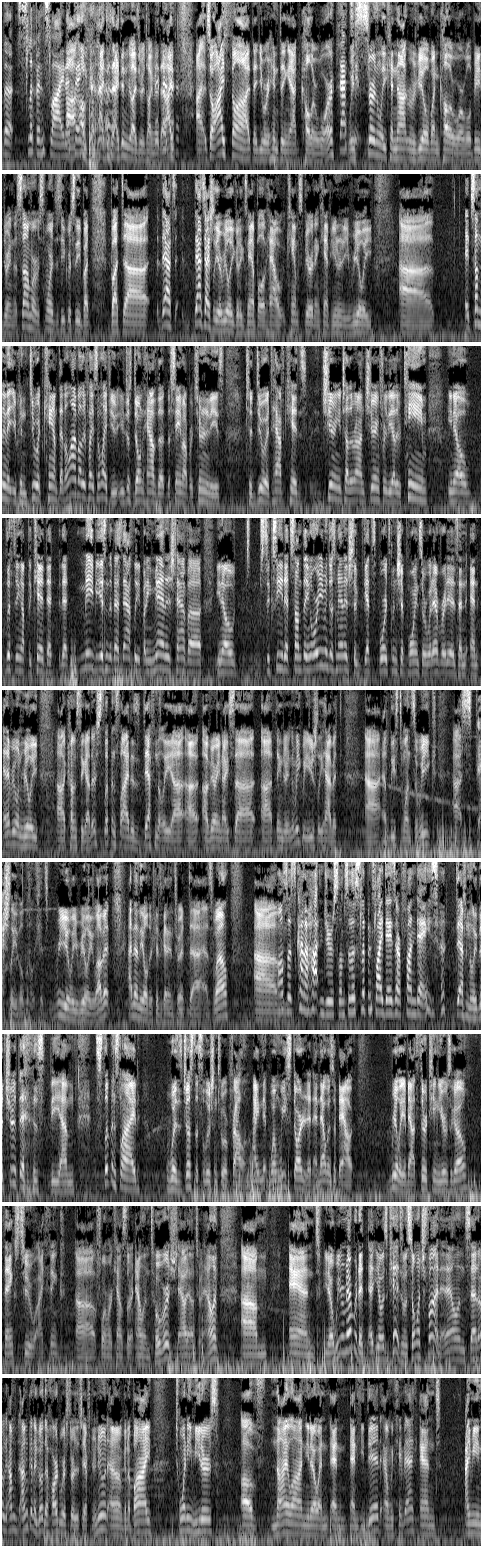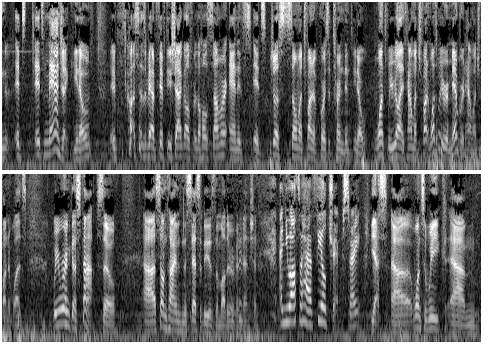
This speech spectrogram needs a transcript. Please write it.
The slip and slide. I Uh, think. okay. I, didn't, I didn't realize you were talking about that. I, I, so I thought that you were hinting at Color War. We certainly cannot reveal when Color War will be during the summer. It's more to secrecy, but but uh, that's that's actually a really good example of how Camp Spirit and Camp Unity really. Uh, it's something that you can do at camp that a lot of other places in life you, you just don't have the, the same opportunities to do it to have kids cheering each other on cheering for the other team you know lifting up the kid that, that maybe isn't the best athlete but he managed to have a you know succeed at something or even just manage to get sportsmanship points or whatever it is and, and, and everyone really uh, comes together slip and slide is definitely uh, a, a very nice uh, uh, thing during the week we usually have it uh, at least once a week. Uh, especially the little kids really, really love it, and then the older kids get into it uh, as well. Um, also, it's kind of hot in Jerusalem, so those slip and slide days are fun days. definitely, the truth is the um, slip and slide was just a solution to a problem. I when we started it, and that was about really about 13 years ago, thanks to I think uh, former counselor Alan Tover. Shout out to Alan. Um, and you know, we remembered it. uh, You know, as kids, it was so much fun. And Alan said, "Okay, I'm, I'm going to go to the hardware store this afternoon, and I'm going to buy 20 meters of nylon." You know, and and and he did, and we came back and. I mean, it's it's magic, you know. It cost us about fifty shekel for the whole summer, and it's it's just so much fun. Of course, it turned into you know once we realized how much fun, once we remembered how much fun it was, we weren't going to stop. So, uh, sometimes necessity is the mother of invention. And you also have field trips, right? Yes, uh, once a week. Um,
